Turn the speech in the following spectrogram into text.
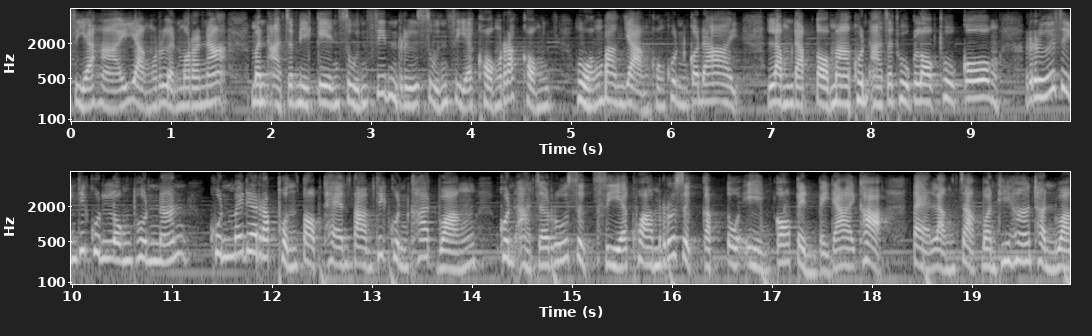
เสียหายอย่างเรือนมรณะ มันอาจจะมีเกณฑ์สูญสิ้น หรือสูญเสียของรักของห่วงบางอย่างของคุณก็ได้ลำดับต่อมาคุณอาจจะถูกหลอกถูกโกง หรือสิ่งที่คุณลงทุนนั้น คุณไม่ได้รับผลตอบแทนตามที่คุณคาดหวัง คุณอาจจะรู้สึกเสียความรู้สึกกับตัวเองก็เป็นไปได้ค่ะ แต่หลังจากวันที่ 5 ธันวา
